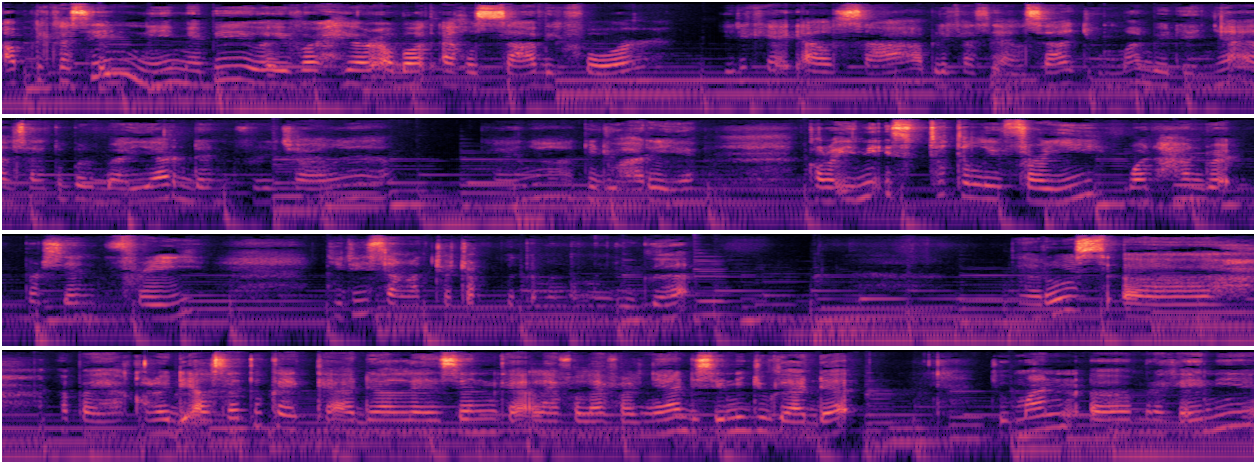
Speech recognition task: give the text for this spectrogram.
aplikasi ini maybe you ever hear about Elsa before? Jadi kayak Elsa aplikasi Elsa cuma bedanya Elsa itu berbayar dan free trialnya kayaknya tujuh hari ya. Kalau ini is totally free 100% free. Jadi sangat cocok buat teman-teman juga. Terus uh, apa ya kalau di Elsa tuh kayak kayak ada lesson kayak level-levelnya di sini juga ada. Cuman uh, mereka ini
